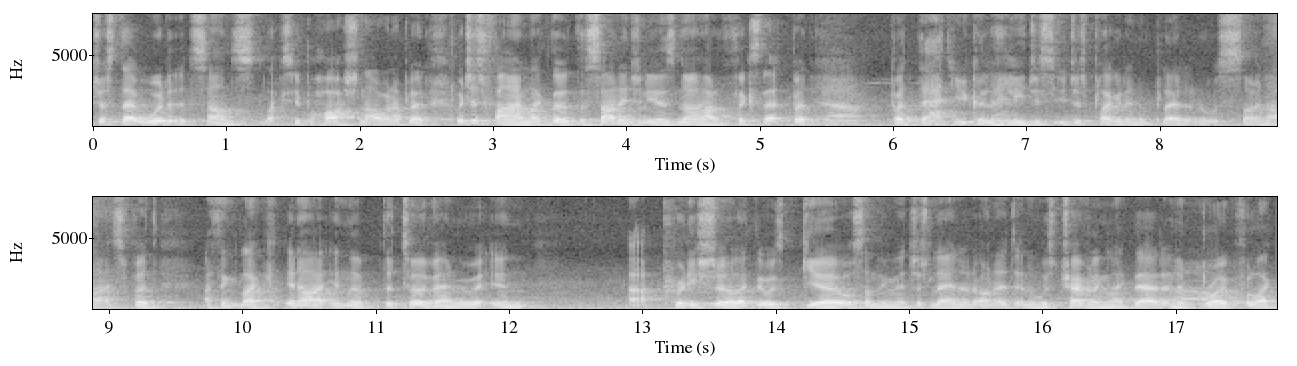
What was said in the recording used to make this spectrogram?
just that wood, it sounds like super harsh now when I play it, which is fine. Like the, the sound engineers know how to fix that. But Yeah. but that ukulele, just you just plug it in and play it, and it was so nice. But I think like in our in the the tour van we were in. I'm pretty sure like there was gear or something that just landed on it and it was traveling like that and Ah. it broke for like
